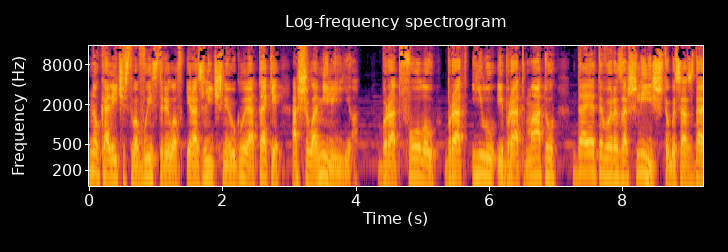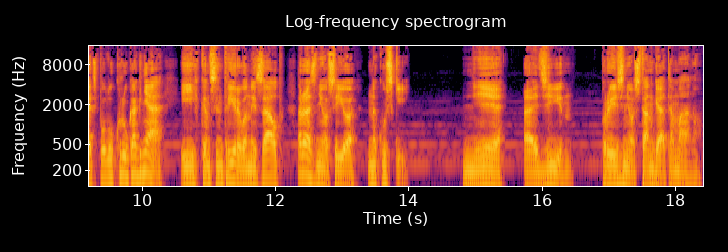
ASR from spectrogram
но количество выстрелов и различные углы атаки ошеломили ее. Брат Фоллоу, брат Илу и брат Мату до этого разошлись, чтобы создать полукруг огня, и их концентрированный залп разнес ее на куски. «Не один», – произнес Тангата Ману.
